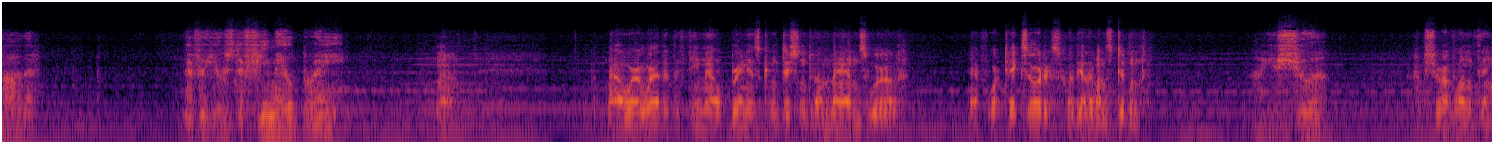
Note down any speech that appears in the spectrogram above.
Father never used a female brain. No. But now we're aware that the female brain is conditioned to a man's world. Therefore takes orders where the other ones didn't. Are you sure? I'm sure of one thing.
